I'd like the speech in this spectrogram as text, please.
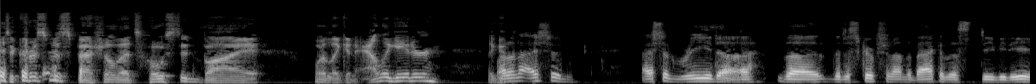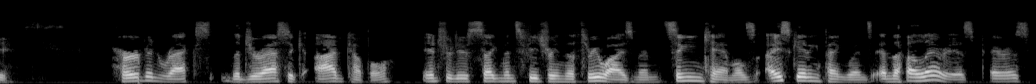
it's a Christmas special that's hosted by what, like an alligator? Like I don't know. I should I should read uh, the the description on the back of this DVD. Herb and Rex, the Jurassic Odd Couple, introduce segments featuring the three wise men, singing camels, ice skating penguins, and the hilarious Paris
